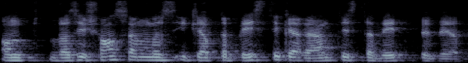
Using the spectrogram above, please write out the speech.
Und was ich schon sagen muss, ich glaube, der beste Garant ist der Wettbewerb.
